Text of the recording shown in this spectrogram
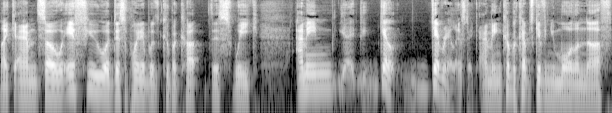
Like, um, so if you were disappointed with Cooper Kupp this week, I mean, get get realistic. I mean, Cooper Kupp's given you more than enough.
